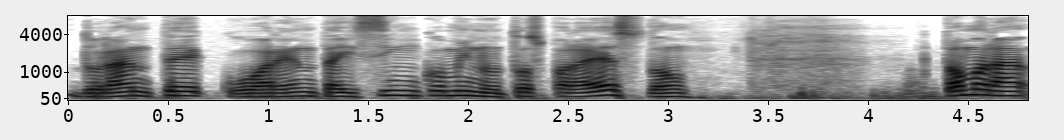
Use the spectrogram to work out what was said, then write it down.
durante 45 minutos para esto. Tomará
